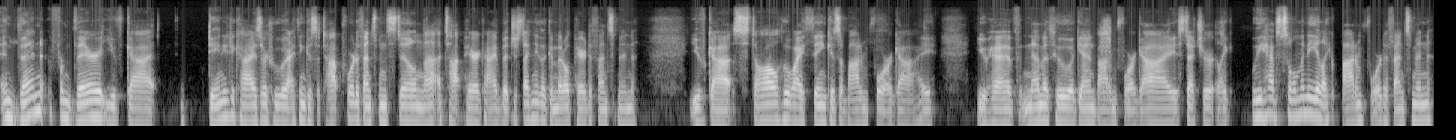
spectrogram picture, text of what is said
and then from there, you've got Danny DeKeyser, who I think is a top four defenseman still, not a top pair guy, but just I think like a middle pair defenseman. You've got Staal, who I think is a bottom four guy. You have Nemeth, who again bottom four guy. Stecher, like we have so many like bottom four defensemen,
